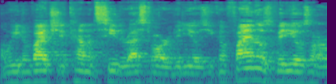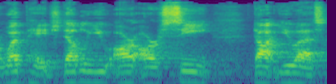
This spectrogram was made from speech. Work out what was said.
and we'd invite you to come and see the rest of our videos. You can find those videos on our webpage, wrrc.us.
